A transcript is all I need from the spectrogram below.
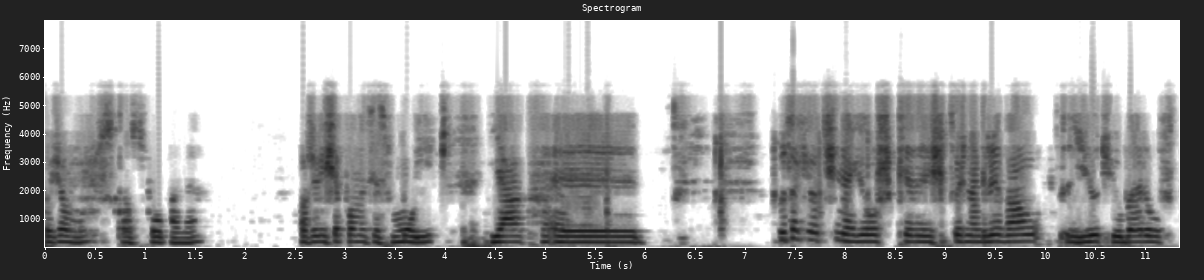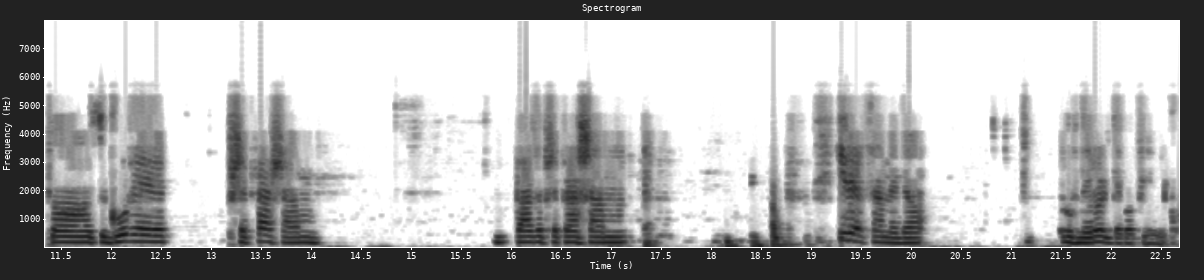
poziomu skonstruowane. Oczywiście pomysł jest mój, jak yy, tu taki odcinek już kiedyś ktoś nagrywał z youtuberów, to z góry przepraszam, bardzo przepraszam i wracamy do głównej roli tego filmiku.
